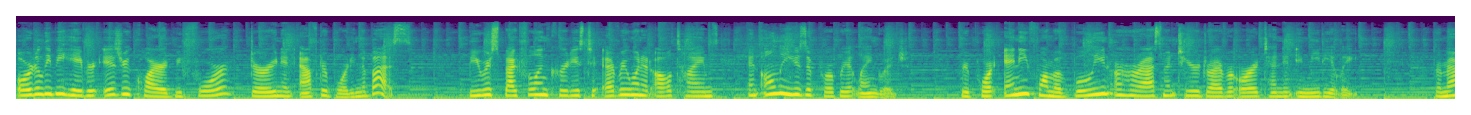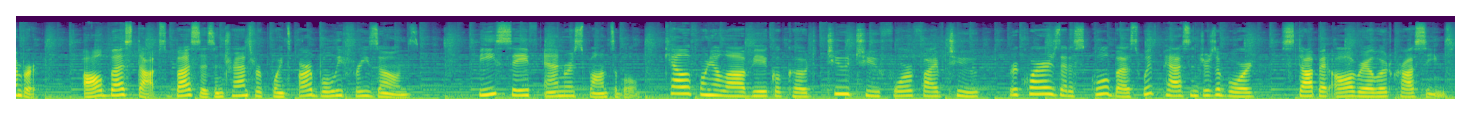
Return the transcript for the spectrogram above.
Orderly behavior is required before, during, and after boarding the bus. Be respectful and courteous to everyone at all times and only use appropriate language. Report any form of bullying or harassment to your driver or attendant immediately. Remember, all bus stops, buses, and transfer points are bully free zones. Be safe and responsible. California Law Vehicle Code 22452 requires that a school bus with passengers aboard stop at all railroad crossings.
